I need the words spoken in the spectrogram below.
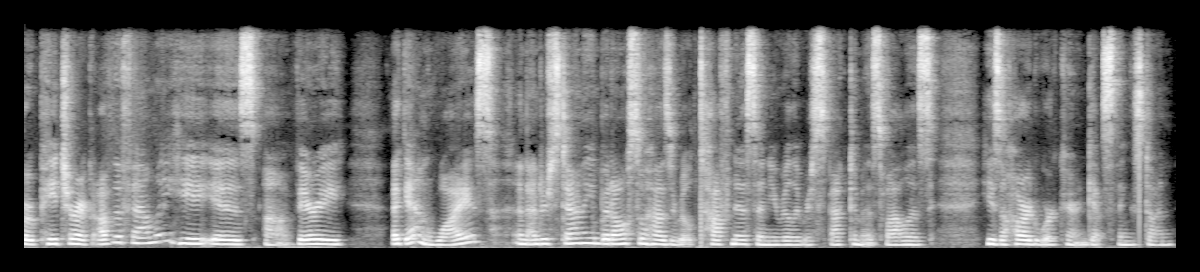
or patriarch of the family. He is uh, very again, wise and understanding, but also has a real toughness and you really respect him as well as he's a hard worker and gets things done.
